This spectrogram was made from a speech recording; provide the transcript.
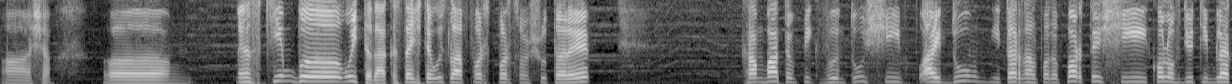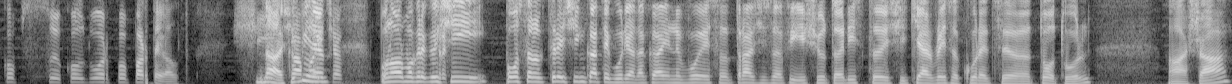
Așa. Uh, în schimb, uite, dacă stai și te uiți la first person shooter cam bate un pic vântul și ai Doom, Eternal pe de parte și Call of Duty Black Ops Cold War pe partea altă. Și da, și bine, aici... până la urmă cred că și poți să-l treci în categoria dacă ai nevoie să tragi și să fii shooterist și chiar vrei să cureți uh, totul, așa.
